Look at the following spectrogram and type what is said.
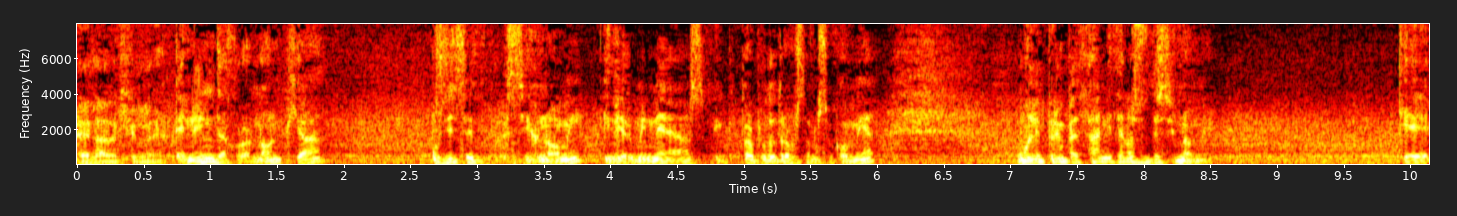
Έλα, ρε φιλέ. 90 χρονών πια, μου ζήτησε συγγνώμη, η διερμηνέα, τώρα που τον τρέχω στα νοσοκομεία, μου λέει πριν πεθάνει, θέλω να σου ζητήσει συγγνώμη. Και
